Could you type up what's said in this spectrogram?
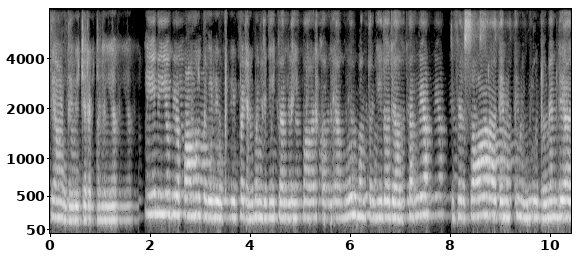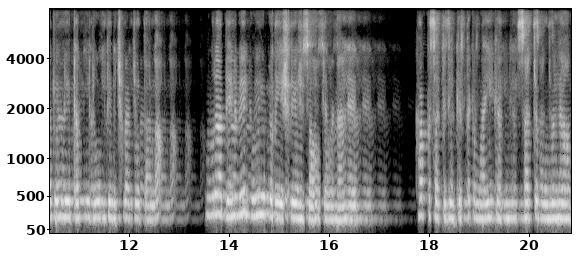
ਧਿਆਨ ਦੇ ਵਿੱਚ ਰੱਖਣੀ ਆ। ਇਹ ਨਹੀਂ ਆ ਵੀ ਆਪਾਂ ਅੰਮ੍ਰਿਤ ਵੇਲੇ ਉੱਠ ਕੇ ਭਜਨ ਮੰਜਲੀ ਕਰ ਲਈ, ਪਾਠ ਕਰ ਲਿਆ, ਮੂਲ ਮੰਤਰ ਜੀ ਦਾ ਜਾਪ ਕਰ ਲਿਆ ਤੇ ਫਿਰ ਸਾਰਾ ਦਿਨ ਝੂਠ ਉੱਠ ਲੈਂਦੇ ਆ ਚੁੱਲੀ ਠੱਕੀ ਠੋਰੀ ਦੇ ਵਿੱਚ ਕਰ ਚੋਤਾਂ ਲਾ। ਪੂਰਾ ਦਿਨ ਵੀ ਗੁਰੂ ਉਪਦੇਸ਼ ਦੇ ਅਨੁਸਾਰ ਚੱਲਣਾ ਹੈ। ਹੱਕ ਸੱਚ ਦੀ ਕਿਸਤ ਕਮਾਈ ਕਰਨੀ, ਸੱਚ ਬੋਲਣਾ,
